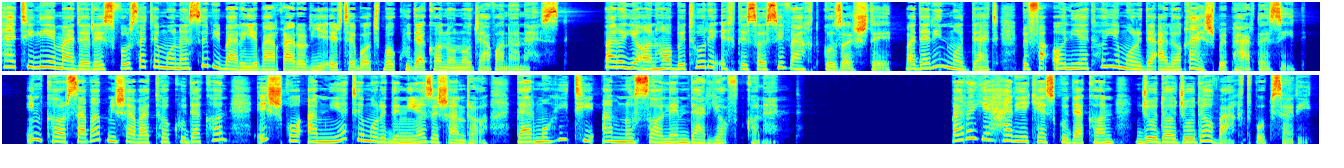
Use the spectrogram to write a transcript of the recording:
تعطیلی مدارس فرصت مناسبی برای برقراری ارتباط با کودکان و نوجوانان است. برای آنها به طور اختصاصی وقت گذاشته و در این مدت به فعالیت‌های مورد علاقهش بپردازید. این کار سبب می شود تا کودکان عشق و امنیت مورد نیازشان را در محیطی امن و سالم دریافت کنند. برای هر یک از کودکان جدا جدا وقت بگذارید.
